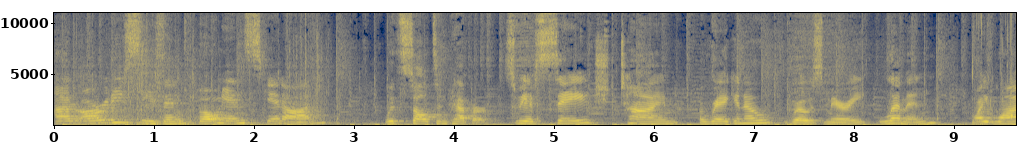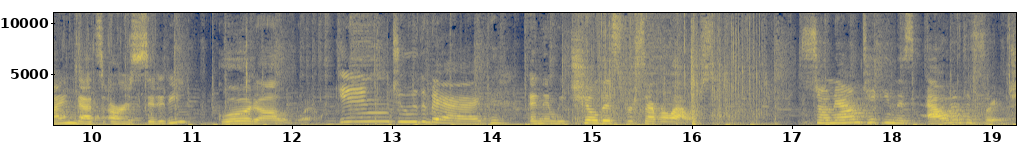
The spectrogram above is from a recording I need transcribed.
I've already seasoned, bone in, skin on, with salt and pepper. So we have sage, thyme, oregano, rosemary, lemon, white wine, that's our acidity, good olive oil. Into the bag, and then we chill this for several hours. So now I'm taking this out of the fridge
